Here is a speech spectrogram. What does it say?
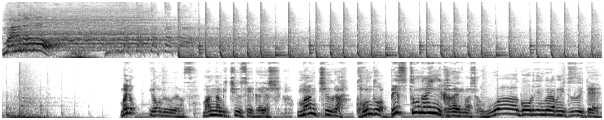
前田ようでございます。万波中世外野手、万中が、今度はベストナインに輝きました。うわー、ゴールデングラブに続いて、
